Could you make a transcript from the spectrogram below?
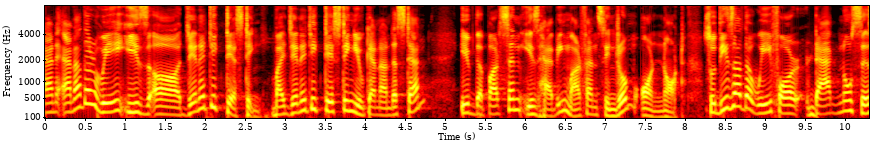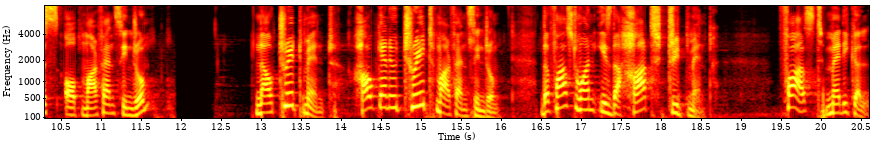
And another way is uh, genetic testing. By genetic testing you can understand if the person is having Marfan syndrome or not. So these are the way for diagnosis of Marfan syndrome. Now treatment. How can you treat Marfan syndrome? The first one is the heart treatment. First, medical.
